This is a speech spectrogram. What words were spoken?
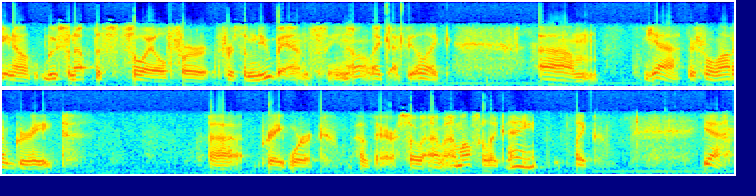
you know, loosen up the soil for for some new bands. You know, like I feel like, um, yeah, there's a lot of great, uh, great work out there. So I'm, I'm also like, hey, like, yeah,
